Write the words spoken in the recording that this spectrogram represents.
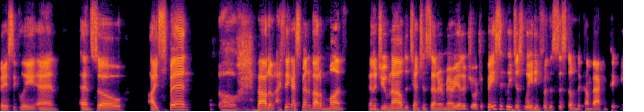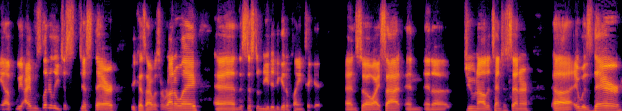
basically, and And so I spent oh about a I think I spent about a month in a juvenile detention center in Marietta, Georgia, basically just waiting for the system to come back and pick me up. We I was literally just just there because I was a runaway and the system needed to get a plane ticket. And so I sat in in a juvenile detention center. Uh, it was there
